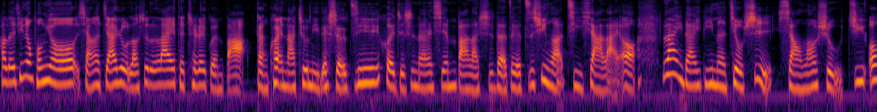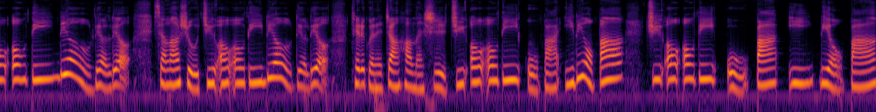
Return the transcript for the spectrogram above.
好的，听众朋友，想要加入老师的 Light Telegram 吧，赶快拿出你的手机，或者是呢，先把老师的这个资讯啊记下来哦。Light 的 ID 呢就是小老鼠 G O O D 六六六，小老鼠 G O O D 六六六。Telegram 的账号呢是 G O O D 五八一六八，G O O D 五八一六八。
